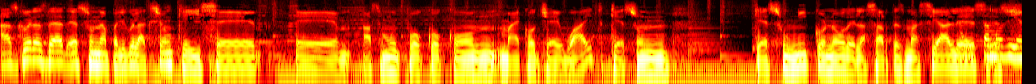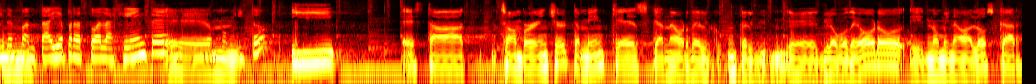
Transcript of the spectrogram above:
As Good as Dead es una película de acción que hice eh, hace muy poco con Michael J. White, que es un que es un ícono de las artes marciales. Ahí estamos es viendo en pantalla para toda la gente. eh, un poquito. Y está Tom Berenger también, que es ganador del, del, eh, Globo de Oro y nominado al Oscar.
